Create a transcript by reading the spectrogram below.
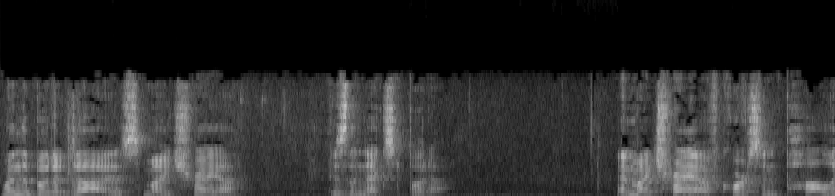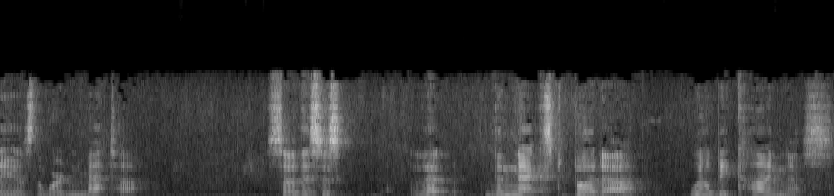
When the Buddha dies, Maitreya is the next Buddha. And Maitreya, of course, in Pali is the word metta. So this is that the next Buddha will be kindness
